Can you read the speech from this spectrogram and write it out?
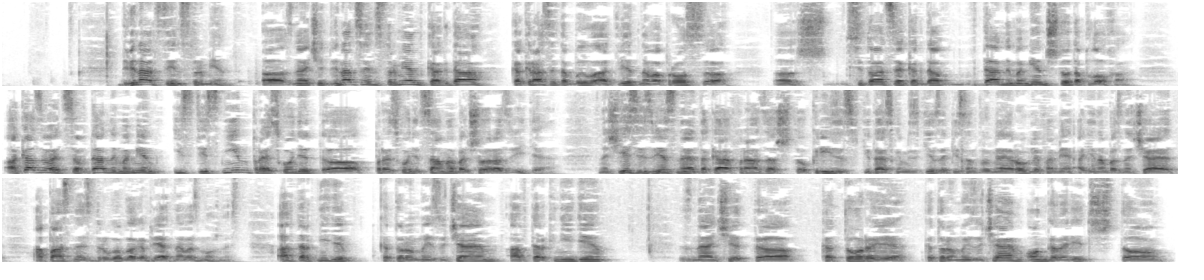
Двенадцатый инструмент. А, значит, 12 инструмент, когда как раз это был ответ на вопрос, а, а, ситуация, когда в данный момент что-то плохо. Оказывается, в данный момент из теснин происходит, происходит самое большое развитие. Значит, есть известная такая фраза, что кризис в китайском языке записан двумя иероглифами. Один обозначает опасность, другой благоприятная возможность. Автор книги, которую мы изучаем, автор книги, значит, которые, которые мы изучаем, он говорит, что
